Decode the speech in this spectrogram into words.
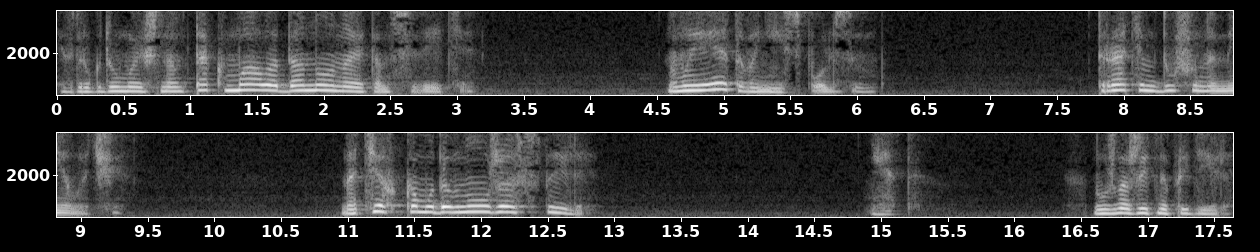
И вдруг думаешь, нам так мало дано на этом свете. Но мы и этого не используем. Тратим душу на мелочи. На тех, кому давно уже остыли. Нет. Нужно жить на пределе.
